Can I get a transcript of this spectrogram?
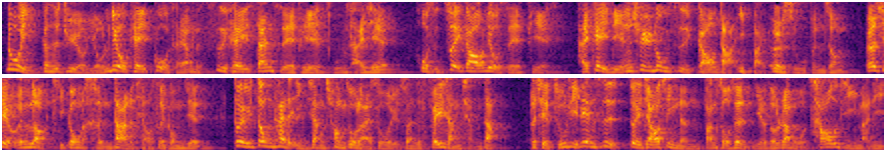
录影更是具有由六 K 过采样的四 K 三十 FPS 无裁切。或是最高六十 FPS，还可以连续录制高达一百二十五分钟，而且有 Nlock 提供了很大的调色空间，对于动态的影像创作来说也算是非常强大。而且主体电视、对焦性能、防守阵也都让我超级满意。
